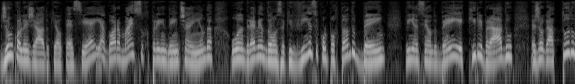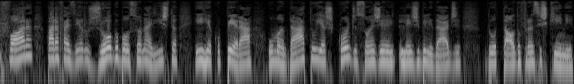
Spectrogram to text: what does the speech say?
de um colegiado que é o TSE e agora mais surpreendente ainda, o André Mendonça que vinha se comportando bem, vinha sendo bem equilibrado, é jogar tudo fora para fazer o jogo bolsonarista e recuperar o mandato e as condições de elegibilidade do tal do Francisquini.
